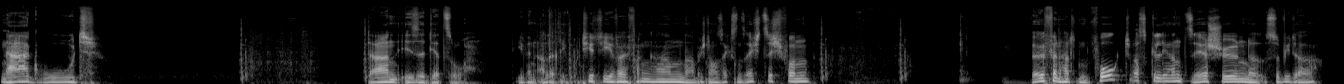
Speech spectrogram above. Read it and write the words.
Na gut. Dann ist es jetzt so. Die werden alle rekrutiert, die wir gefangen haben. Da habe ich noch 66 von. Die Wölfin hat einen Vogt was gelernt. Sehr schön. Da ist sie wieder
